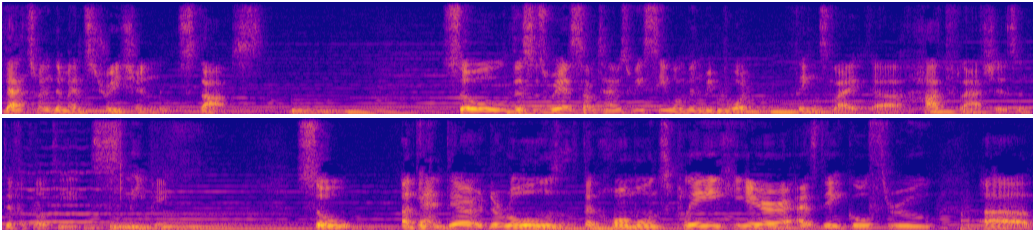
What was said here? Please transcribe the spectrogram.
that's when the menstruation stops. So, this is where sometimes we see women report things like uh, hot flashes and difficulty sleeping. So, again, there are the roles that hormones play here as they go through, uh,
